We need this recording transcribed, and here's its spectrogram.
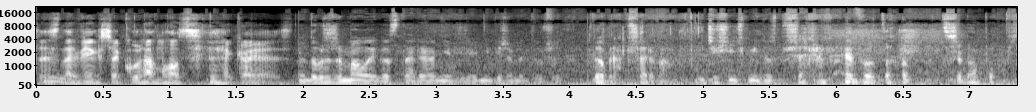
To jest największa kula mocy, jaka jest. No dobrze, że małego, stary, a nie, nie bierzemy dużych. Dobra, przerwa. 10 minut przerwy, bo to trzeba popić.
